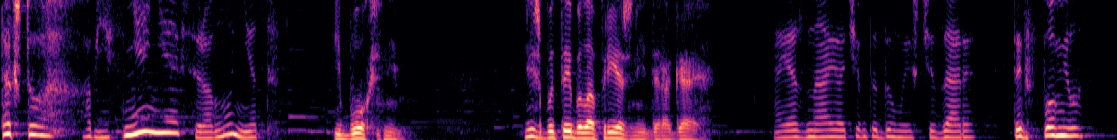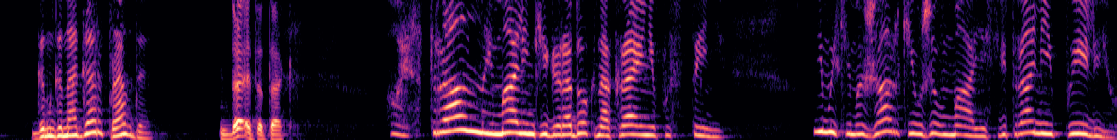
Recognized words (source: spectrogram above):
Так что объяснения все равно нет. И бог с ним. Лишь бы ты была прежней, дорогая. А я знаю, о чем ты думаешь, Чезаре. Ты вспомнил Ганганагар, правда? Да, это так. Ой, странный маленький городок на окраине пустыни. Немыслимо жаркий уже в мае, с ветрами и пылью.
